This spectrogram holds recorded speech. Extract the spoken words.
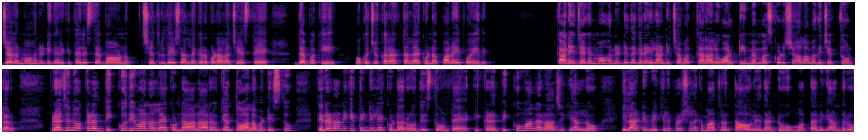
జగన్మోహన్ రెడ్డి గారికి తెలిస్తే బాగుండు. శత్రు దేశాల దగ్గర కూడా అలా చేస్తే దెబ్బకి ఒక చుక్క రక్తం లేకుండా పని అయిపోయేది కానీ జగన్మోహన్ రెడ్డి దగ్గర ఇలాంటి చమత్కారాలు వాళ్ళ టీం మెంబర్స్ కూడా చాలామంది చెప్తూ ఉంటారు. ప్రజలు అక్కడ దిక్కు దివాణం లేకుండా అనారోగ్యంతో అలమటిస్తూ తినడానికి తిండి లేకుండా రోధిస్తూ ఉంటే ఇక్కడ దిక్కుమాల రాజకీయాల్లో ఇలాంటి వెకిలి ప్రశ్నలకు మాత్రం తావులేదంటూ మొత్తానికి అందరూ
